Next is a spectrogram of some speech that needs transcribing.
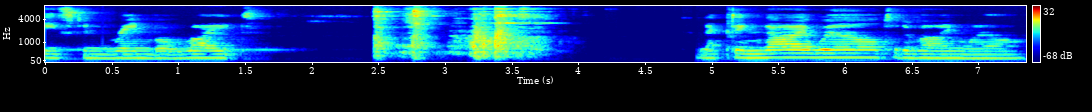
Encased in rainbow light, connecting thy will to divine will.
